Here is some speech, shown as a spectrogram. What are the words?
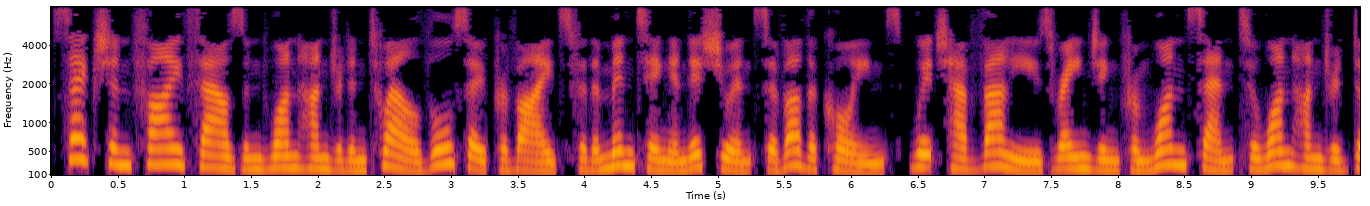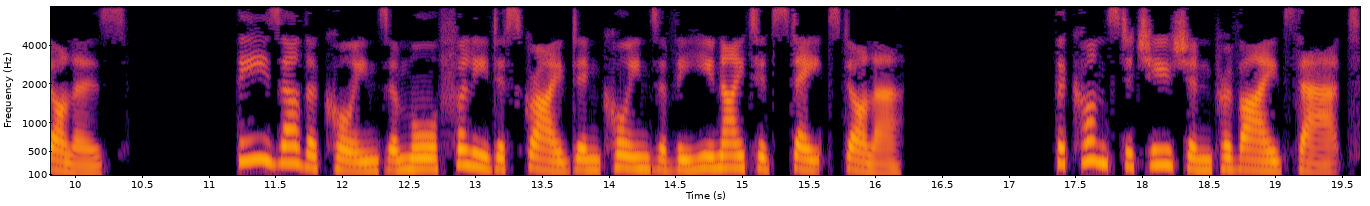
Section 5112 also provides for the minting and issuance of other coins, which have values ranging from 1 cent to $100. These other coins are more fully described in coins of the United States dollar. The Constitution provides that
